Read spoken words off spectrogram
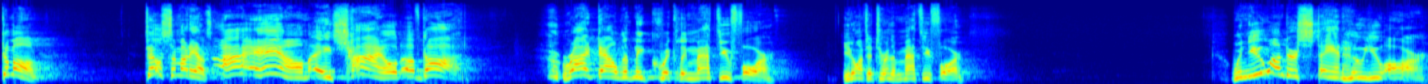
Come on. Tell somebody else, I am a child of God. Write down with me quickly Matthew 4. You don't have to turn to Matthew 4. When you understand who you are,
